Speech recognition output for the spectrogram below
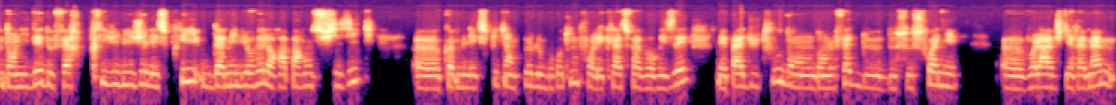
dans l'idée de faire privilégier l'esprit ou d'améliorer leur apparence physique comme l'explique un peu le breton pour les classes favorisées, mais pas du tout dans, le fait de, se soigner. Euh, voilà, je dirais même,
